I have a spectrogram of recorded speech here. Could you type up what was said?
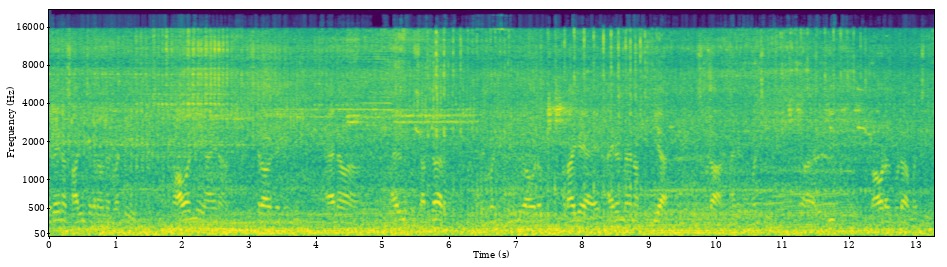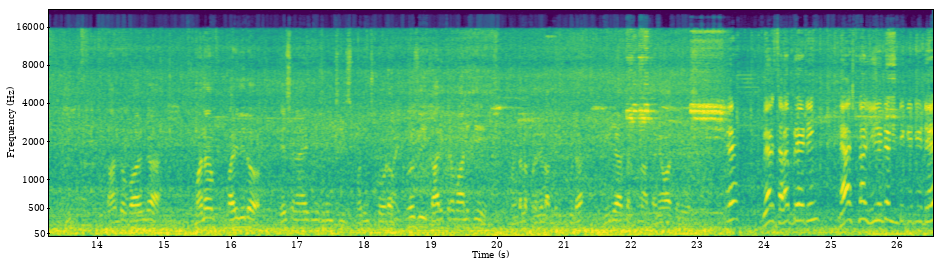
ఏదైనా సాధించగలమైనటువంటి భావాన్ని ఆయన తీసుకురావడం జరిగింది ఆయన ఐరన్ సర్దార్ అనేటువంటి పేరు రావడం అలాగే ఐరన్ మ్యాన్ ఆఫ్ ఇండియా కూడా ఆయనకు మంచి రావడం కూడా మంచి దాంతో భాగంగా మన పరిధిలో దేశ నాయకుల గురించి స్మరించుకోవడం ఈరోజు ఈ కార్యక్రమానికి మండల ప్రజలందరికీ కూడా మీడియా తరఫున ధన్యవాదాలు తెలియజేస్తున్నాను. we are celebrating National Unity and Integrity Day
